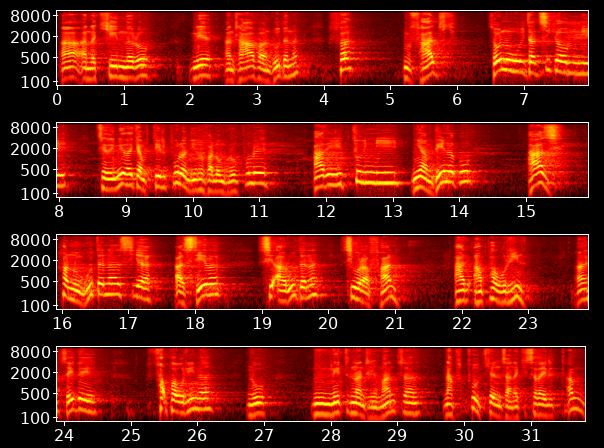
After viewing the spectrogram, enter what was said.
a anakeny nareo ne handrava handrodana fa mivadika zao no hitantsika ao amin'ny Jeremia iraika amby telopolo andininy valo amby roapolo hoe ary toy ny niambenako azy hanongotana sy hazera sy harodana sy horavana ary hampahoriana a zay le Fampahoriana no nentin'Andriamanitra nampitodika ny zanak'Israely taminy,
